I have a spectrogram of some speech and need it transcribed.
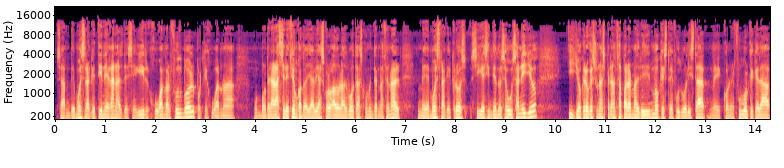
O sea, demuestra que tiene ganas de seguir jugando al fútbol, porque jugar una volver a la selección cuando ya habías colgado las botas como internacional me demuestra que Cross sigue sintiendo ese gusanillo y yo creo que es una esperanza para el madridismo que este futbolista, eh, con el fútbol que queda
